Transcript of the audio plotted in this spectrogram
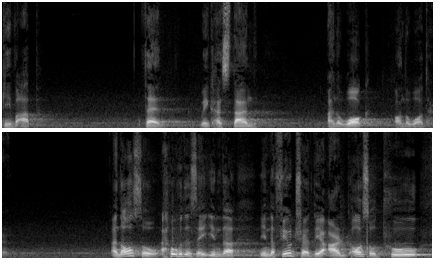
Give up. Then we can stand and walk on the water. And also, I would say in the in the future there are also two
